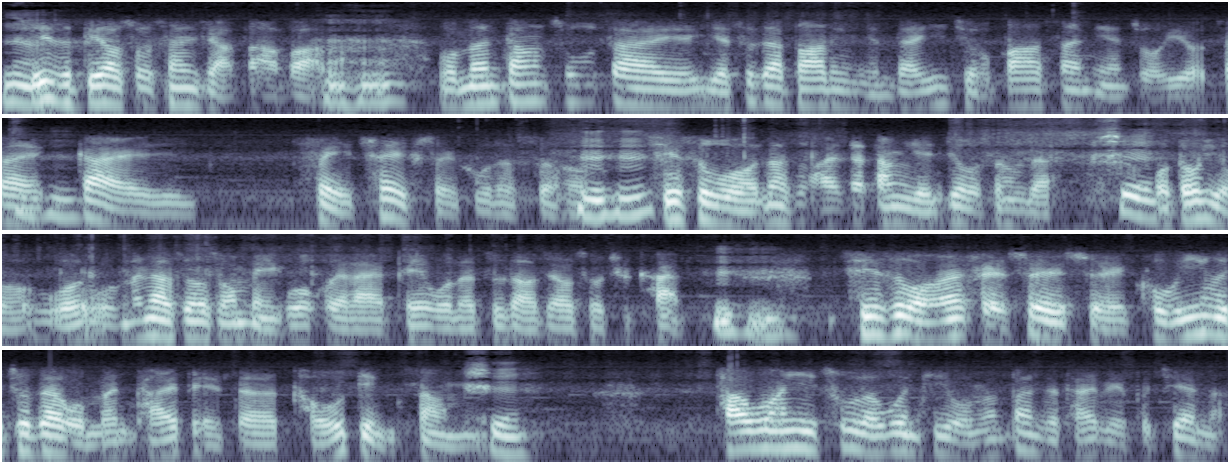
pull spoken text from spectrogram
其实不要说三峡大坝了，嗯我们当初在也是在八零年代，一九八三年左右，在盖翡翠水库的时候，嗯其实我那时候还在当研究生的，是。我都有我我们那时候从美国回来陪我的指导教授去看。嗯其实我们翡翠水库，因为就在我们台北的头顶上面，是它万一出了问题，我们半个台北不见了。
